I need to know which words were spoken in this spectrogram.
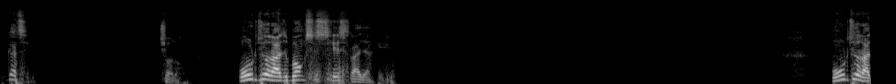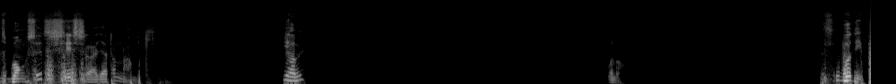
ঠিক আছে? চলো। মৌর্য রাজবংশের শেষ রাজাকে। মৌর্য রাজবংশের শেষ রাজাটার নাম কি? কি হবে? বলো। শুভদীপ।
